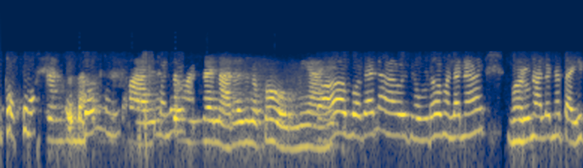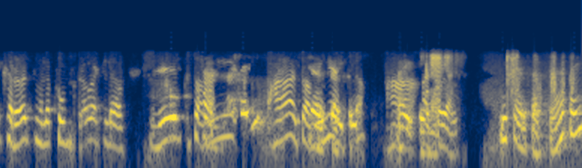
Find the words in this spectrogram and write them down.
कसं मला आहे, नाराज नको मी आहे. हा बघा ना जेवढं मला ना भरून आलं ना ताई खरंच मला खूप बरं वाटलं. म्हणजे हा स्वामींनी ऐकलं. हा असं. मी शेअर करते हा ताई.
